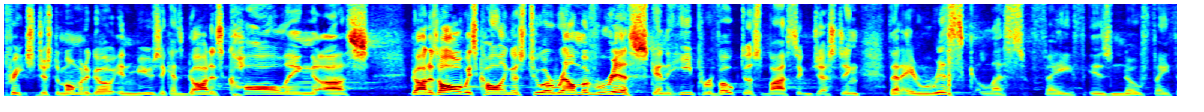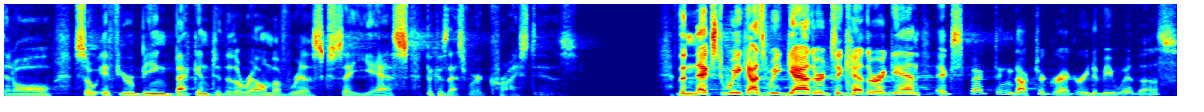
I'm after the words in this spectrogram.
preached just a moment ago in music, as God is calling us God is always calling us to a realm of risk, and He provoked us by suggesting that a riskless faith is no faith at all. So if you're being beckoned to the realm of risk, say yes, because that's where Christ is. The next week, as we gathered together again, expecting Dr. Gregory to be with us,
